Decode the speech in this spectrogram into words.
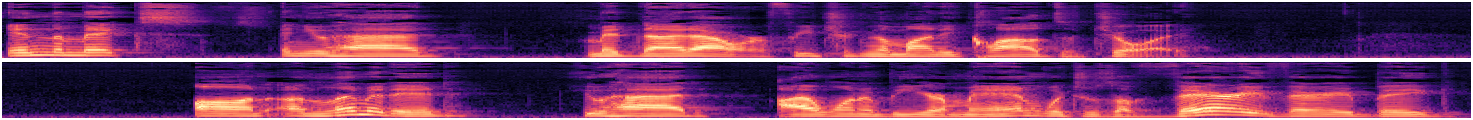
In the Mix and you had Midnight Hour featuring the Mighty Clouds of Joy. On Unlimited, you had I Want to Be Your Man, which was a very, very big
